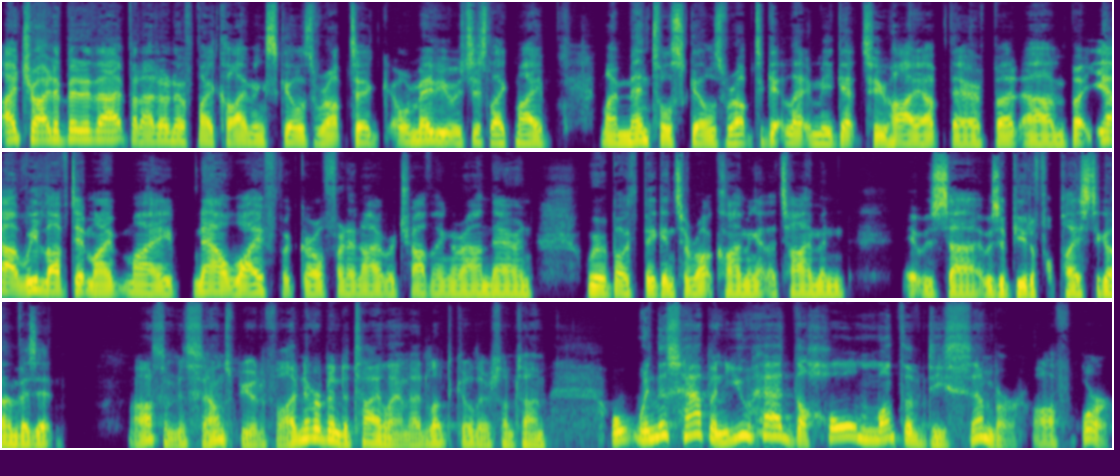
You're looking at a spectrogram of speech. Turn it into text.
I tried a bit of that, but I don't know if my climbing skills were up to, or maybe it was just like my my mental skills were up to get letting me get too high up there. But um, but yeah, we loved it. My my now wife, but girlfriend and I were traveling around there, and we were both big into rock climbing at the time, and it was uh, it was a beautiful place to go and visit. Awesome! It sounds beautiful. I've never been to Thailand. I'd love to go there sometime. When this happened, you had the whole month of December off work.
